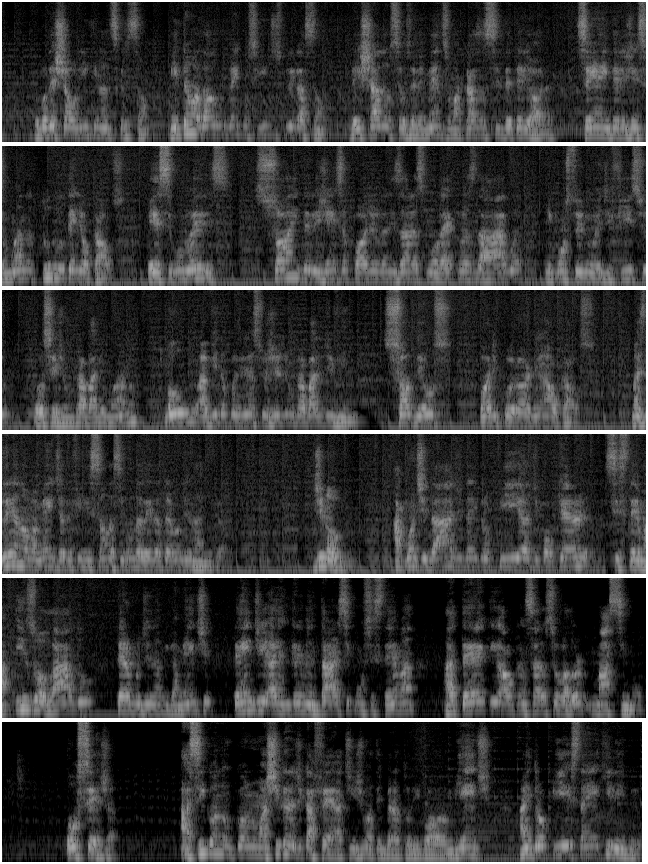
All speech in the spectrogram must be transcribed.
Eu vou deixar o link na descrição. Então, Adalvo vem com a seguinte explicação. Deixada os seus elementos, uma casa se deteriora. Sem a inteligência humana, tudo tende ao caos. E, segundo eles, só a inteligência pode organizar as moléculas da água e construir um edifício, ou seja, um trabalho humano, ou a vida poderia surgir de um trabalho divino. Só Deus pode pôr ordem ao caos. Mas leia novamente a definição da segunda lei da termodinâmica. De novo, a quantidade da entropia de qualquer sistema isolado termodinamicamente tende a incrementar-se com o sistema até que alcançar o seu valor máximo. Ou seja, assim quando, uma xícara de café atinge uma temperatura igual ao ambiente, a entropia está em equilíbrio.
